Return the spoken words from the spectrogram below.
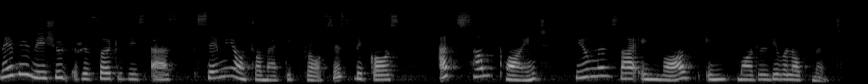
Maybe we should refer to this as semi-automatic process because at some point humans are involved in model development.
